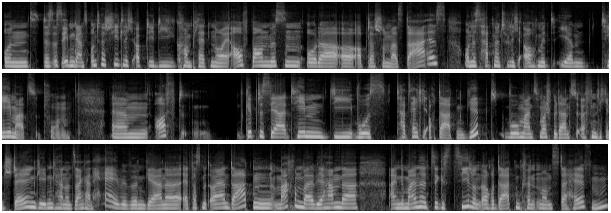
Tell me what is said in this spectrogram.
Und das ist eben ganz unterschiedlich, ob die die komplett neu aufbauen müssen oder äh, ob da schon was da ist. Und es hat natürlich auch mit ihrem Thema zu tun. Ähm, oft gibt es ja Themen, die, wo es tatsächlich auch Daten gibt, wo man zum Beispiel dann zu öffentlichen Stellen gehen kann und sagen kann, hey, wir würden gerne etwas mit euren Daten machen, weil wir haben da ein gemeinnütziges Ziel und eure Daten könnten uns da helfen.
